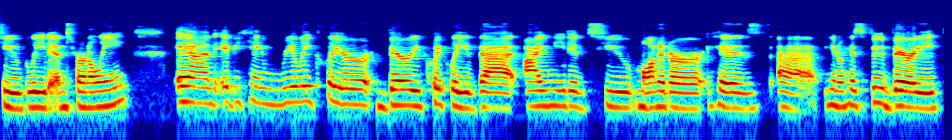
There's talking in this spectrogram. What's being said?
to bleed internally. And it became really clear very quickly that I needed to monitor his, uh, you know, his food very,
